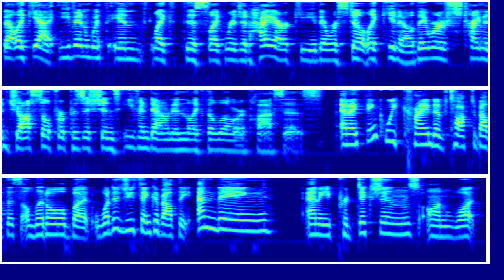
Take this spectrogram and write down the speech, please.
that like, yeah, even within like this like rigid hierarchy, there were still like, you know, they were trying to jostle for positions even down in like the lower classes. And I think we kind of talked about this a little, but what did you think about the ending? Any predictions on what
